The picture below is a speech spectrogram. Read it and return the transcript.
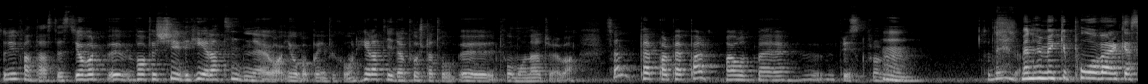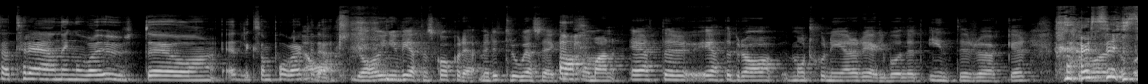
Så det är fantastiskt. Jag var, eh, var förkyld hela tiden när jag jobbade på infektion. Hela tiden de första två, eh, två månaderna tror jag det var. Sen peppar peppar har jag hållit mig eh, frisk från. Mm. Men hur mycket påverkar så här, träning och vara ute och eh, liksom påverkar Ja, det? jag har ingen vetenskap på det, men det tror jag säkert. Ja. Om man äter, äter bra, motionerar regelbundet, inte röker. Precis. Så,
